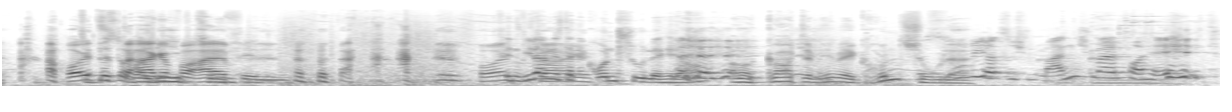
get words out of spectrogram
Heutzutage vor allem. Heutzutage. Finn, wie lange ist deine Grundschule her? Oh Gott, im Himmel, so Grundschule. wie er sich manchmal verhält.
